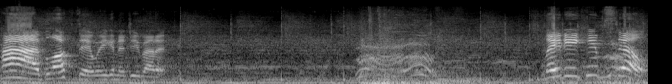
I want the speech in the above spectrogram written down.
Ha! I blocked it. What are you gonna do about it? Lady, keep still.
